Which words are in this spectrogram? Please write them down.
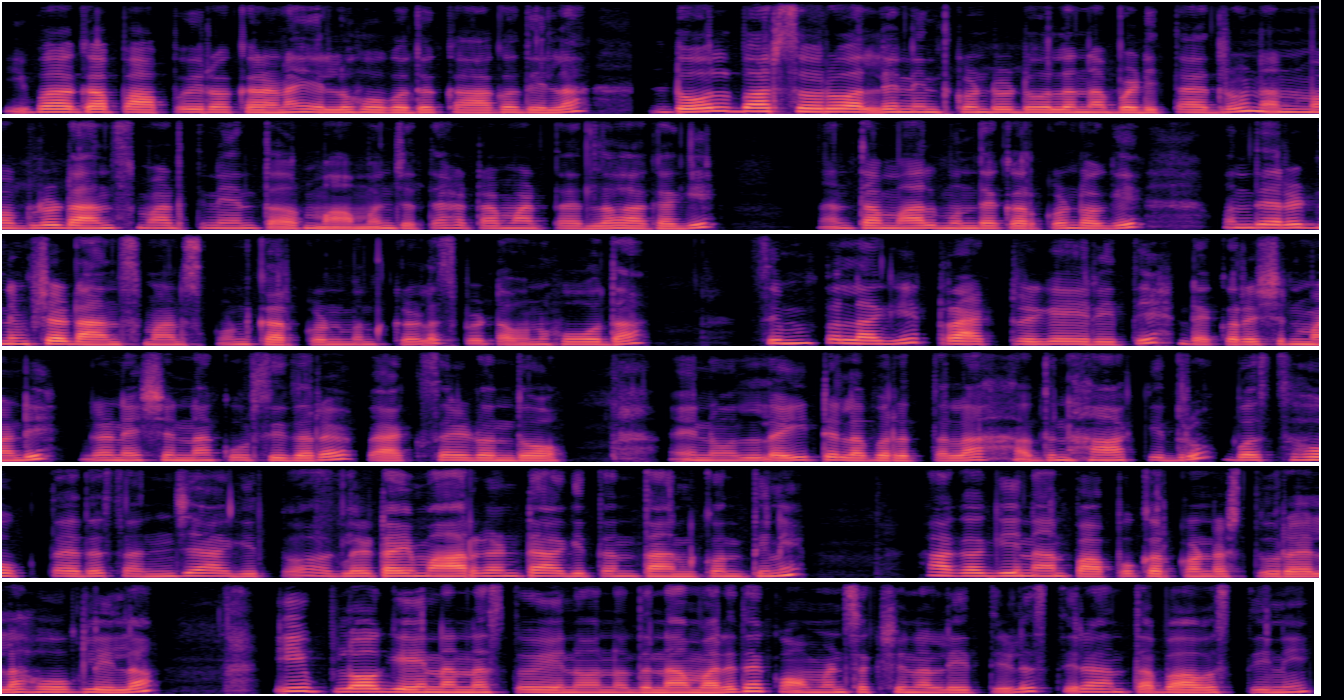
ಇವಾಗ ಪಾಪು ಇರೋ ಕಾರಣ ಎಲ್ಲೂ ಹೋಗೋದಕ್ಕೆ ಆಗೋದಿಲ್ಲ. ಡೋಲ್ ಬಾರಿಸೋರು ಅಲ್ಲೇ ನಿಂತ್ಕೊಂಡು ಡೋಲನ್ನು ಬಡಿತಾಯಿದ್ರು ನನ್ನ ಮಗಳು ಡ್ಯಾನ್ಸ್ ಮಾಡ್ತೀನಿ ಅಂತ ಅವ್ರ ಮಾಮನ ಜೊತೆ ಹಠ ಮಾಡ್ತಾಯಿದ್ಲು ಹಾಗಾಗಿ ನನ್ನ ತಮ್ಮ ಅಲ್ಲಿ ಮುಂದೆ ಕರ್ಕೊಂಡೋಗಿ ಒಂದೆರಡು ನಿಮಿಷ ಡ್ಯಾನ್ಸ್ ಮಾಡಿಸ್ಕೊಂಡು ಕರ್ಕೊಂಡು ಬಂದು ಕಳಿಸ್ಬಿಟ್ಟು ಅವನು ಹೋದ. ಸಿಂಪಲ್ಲಾಗಿ ಟ್ರ್ಯಾಕ್ಟ್ರಿಗೆ ಈ ರೀತಿ ಡೆಕೋರೇಷನ್ ಮಾಡಿ ಗಣೇಶನ್ನ ಕೂರಿಸಿದ್ದಾರೆ ಬ್ಯಾಕ್ ಸೈಡ್ ಒಂದು ಏನು ಲೈಟ್ ಎಲ್ಲ ಬರುತ್ತಲ್ಲ ಅದನ್ನು ಹಾಕಿದ್ರು. ಬಸ್ ಹೋಗ್ತಾ ಇದೆ. ಸಂಜೆ ಆಗಿತ್ತು. ಆಗಲೇ ಟೈಮ್ ಆರು ಗಂಟೆ ಆಗಿತ್ತಂತ ಅನ್ಕೊತೀನಿ. ಹಾಗಾಗಿ ನಾನು ಪಾಪು ಕರ್ಕೊಂಡಷ್ಟು ದೂರ ಎಲ್ಲ ಹೋಗಲಿಲ್ಲ. ಈ ಬ್ಲಾಗ್ ಏನು ಅನ್ನಿಸ್ತು, ಏನೋ ಅನ್ನೋದನ್ನು ಮರೆದೆ ಕಾಮೆಂಟ್ ಸೆಕ್ಷನಲ್ಲಿ ತಿಳಿಸ್ತೀರಾ ಅಂತ ಭಾವಿಸ್ತೀನಿ.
